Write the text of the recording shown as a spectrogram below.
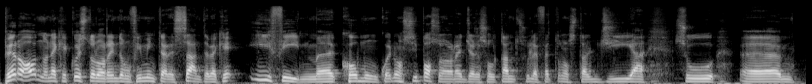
Però non è che questo lo renda un film interessante, perché i film comunque non si possono reggere soltanto sull'effetto nostalgia, su... Eh,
